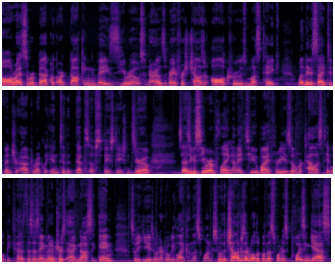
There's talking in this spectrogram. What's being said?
All right, so we're back with our Docking Bay Zero scenario. This is the very first challenge that all crews must take when they decide to venture out directly into the depths of Space Station Zero. So as you can see, we're playing on a 2x3 Zone Mortalis table because this is a miniatures agnostic game, so we use whatever we like on this one. So the challenges I rolled up on this one is Poison Gas.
